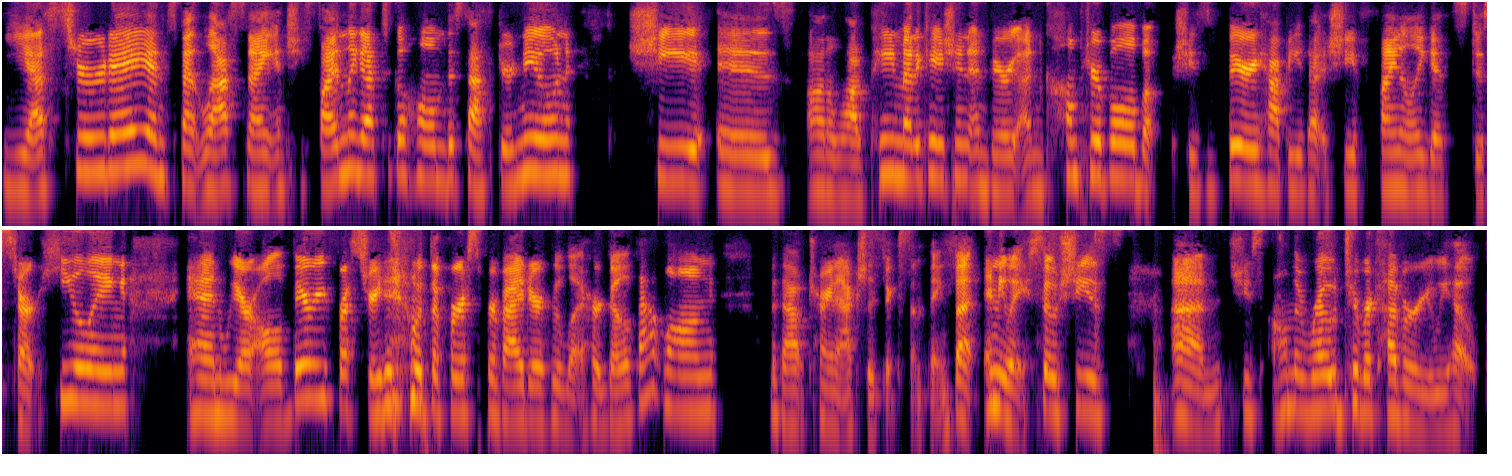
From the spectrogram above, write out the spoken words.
yesterday and spent last night and she finally got to go home this afternoon she is on a lot of pain medication and very uncomfortable, but she's very happy that she finally gets to start healing. And we are all very frustrated with the first provider who let her go that long without trying to actually fix something. But anyway, so she's um she's on the road to recovery, we hope.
